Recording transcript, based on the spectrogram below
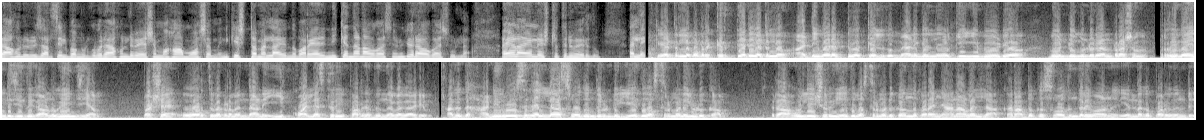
രാഹുൽ ഒരു ചർച്ചയിൽ പങ്കെടുക്കുമ്പോൾ രാഹുലിന്റെ വേഷം മഹാമോശം എനിക്ക് ഇഷ്ടമല്ല എന്ന് പറയാൻ എനിക്ക് എന്താണ് അവകാശം? എനിക്കൊരു അവകാശമില്ല അയാൾ അയാളുടെ ഇഷ്ടത്തിന് വരുന്നു. അല്ലേ? കേട്ടല്ലോ വളരെ കൃത്യമായിട്ട് കേട്ടല്ലോ. അടിവരട്ട് വെക്കരുതും. വേണമെങ്കിൽ നിങ്ങൾക്ക് ഈ വീഡിയോ വീണ്ടും വീണ്ടും രണ്ടു പ്രാവശ്യം റിവൈൻഡ് ചെയ്ത് കാണുകയും ചെയ്യാം. പക്ഷെ ഓർത്ത് വെക്കണം എന്താണ് ഈ കൊലസ്ത്രീ പറഞ്ഞത് എന്നുള്ള കാര്യം. അതായത് ഹണി റോസിന് എല്ലാ സ്വാതന്ത്ര്യമുണ്ട്. ഏത് വസ്ത്രം വേണേലും എടുക്കാം രാഹുൽ ഈശ്വർ ഏത് വസ്ത്രം എടുക്കണമെന്ന് പറയാൻ ഞാൻ ആളല്ല കാരണം അതൊക്കെ സ്വാതന്ത്ര്യമാണ് എന്നൊക്കെ പറയുന്നുണ്ട്.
